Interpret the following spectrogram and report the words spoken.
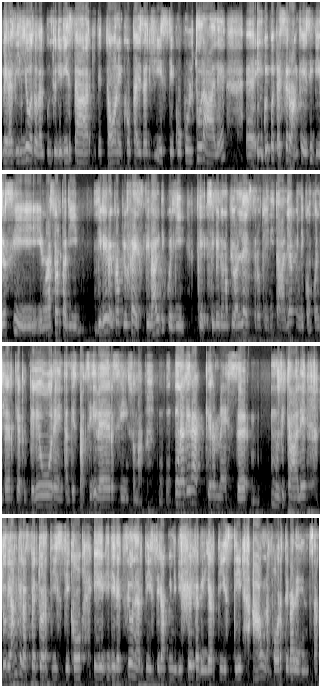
meravigliosa dal punto di vista architettonico, paesaggistico, culturale, eh, in cui potessero anche esibirsi in una sorta di di vero e proprio festival, di quelli che si vedono più all'estero che in Italia, quindi con concerti a tutte le ore, in tanti spazi diversi, insomma una vera kermesse musicale dove anche l'aspetto artistico e di direzione artistica, quindi di scelta degli artisti, ha una forte valenza.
